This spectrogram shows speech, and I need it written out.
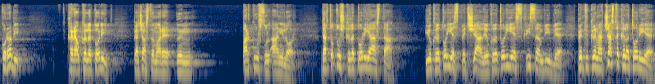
corăbii care au călătorit pe această mare în parcursul anilor. Dar totuși călătoria asta e o călătorie specială, e o călătorie scrisă în Biblie, pentru că în această călătorie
